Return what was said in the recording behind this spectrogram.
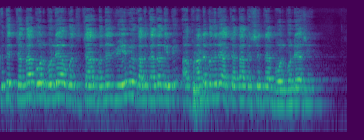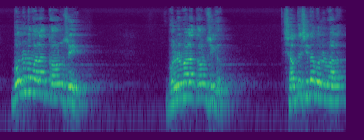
ਕਿਤੇ ਚੰਗਾ ਬੋਲ ਬੋਲਿਆ ਹੋਊਗਾ ਤੇ ਚਾਰ ਬੰਦੇ ਵੀ ਇਹ ਵੀ ਗੱਲ ਕਰਦਾ ਕਿ ਵੀ ਆ ਫਲਾਣੇ ਬੰਦੇ ਨੇ ਆ ਚੰਗਾ ਕਿਸੇ ਤਰ੍ਹਾਂ ਬੋਲ ਬੋਲਿਆ ਸੀ। ਬੋਲਣ ਵਾਲਾ ਕੌਣ ਸੀ? ਬੋਲਣ ਵਾਲਾ ਕੌਣ ਸੀਗਾ? ਸ਼ਬਦ ਸੀ ਨਾ ਬੋਲਣ ਵਾਲਾ।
